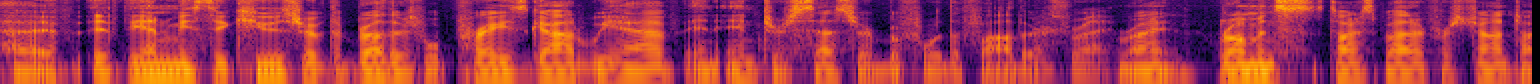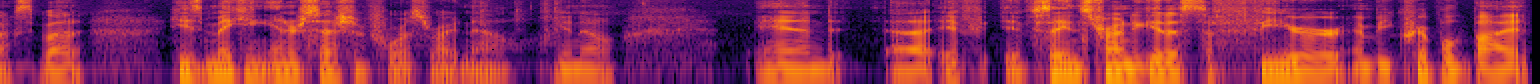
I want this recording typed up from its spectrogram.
uh, if if the enemy is the accuser of the brothers, well, praise God, we have an intercessor before the Father. That's right. Right. Romans talks about it. First John talks about it. He's making intercession for us right now. You know, and uh, if if Satan's trying to get us to fear and be crippled by it,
